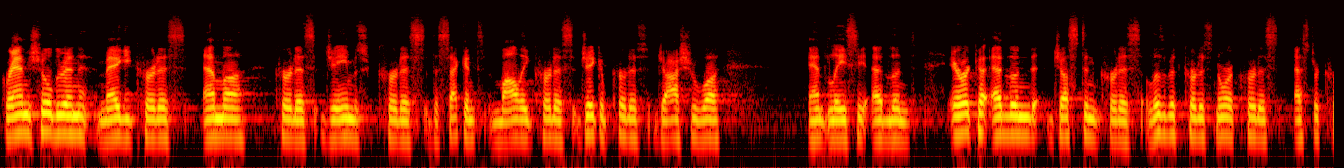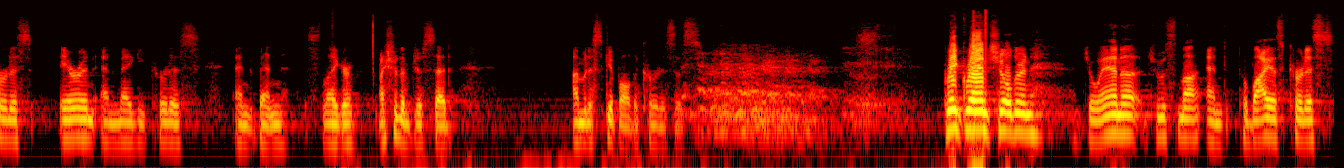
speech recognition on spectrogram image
grandchildren, Maggie Curtis, Emma Curtis, James Curtis II, Molly Curtis, Jacob Curtis, Joshua and Lacey Edlund, Erica Edlund, Justin Curtis, Elizabeth Curtis, Nora Curtis, Esther Curtis, Aaron and Maggie Curtis, and Ben Slager. I should have just said, I'm going to skip all the Curtises. Great grandchildren, Joanna Jusma and Tobias Curtis.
